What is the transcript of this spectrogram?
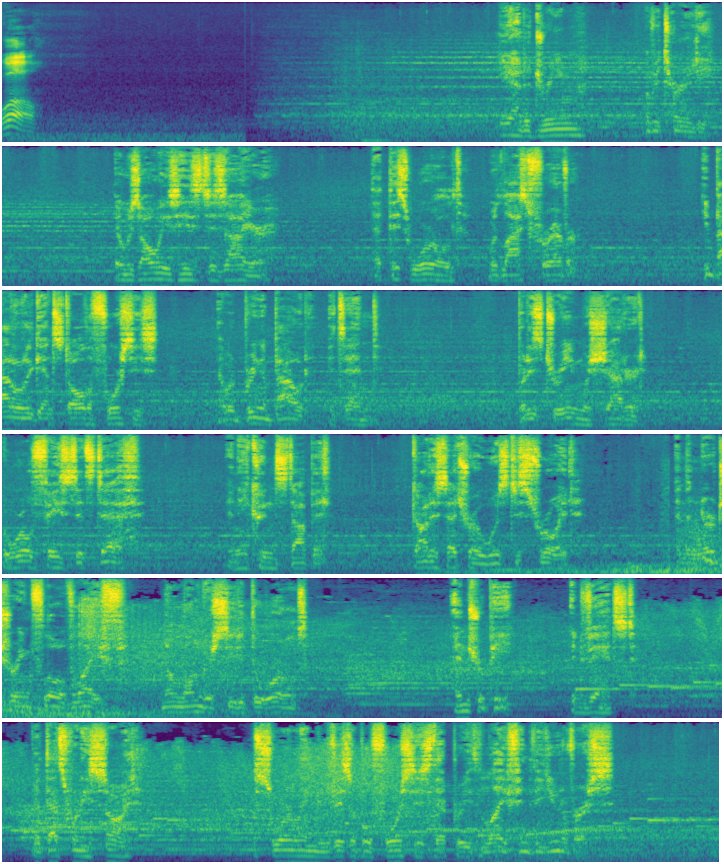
Whoa. He had a dream of eternity. It was always his desire that this world would last forever. He battled against all the forces that would bring about its end. But his dream was shattered. The world faced its death, and he couldn't stop it. Goddess Etro was destroyed, and the nurturing flow of life no longer seeded the world. Entropy advanced. But that's when he saw it. The swirling invisible forces that breathed life into the universe.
